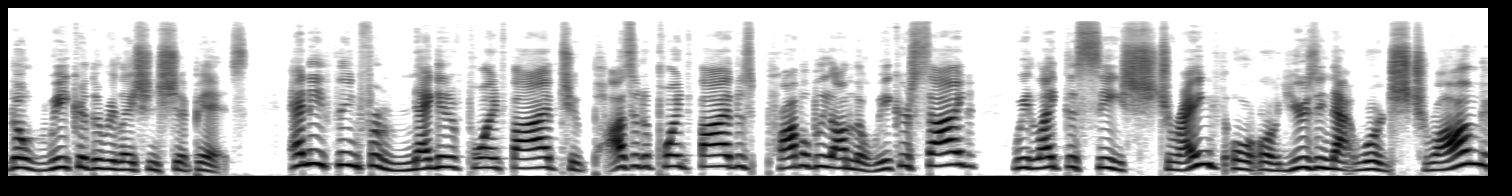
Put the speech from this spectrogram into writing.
the weaker the relationship is. Anything from negative 0.5 to positive 0.5 is probably on the weaker side we like to see strength or, or using that word strong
